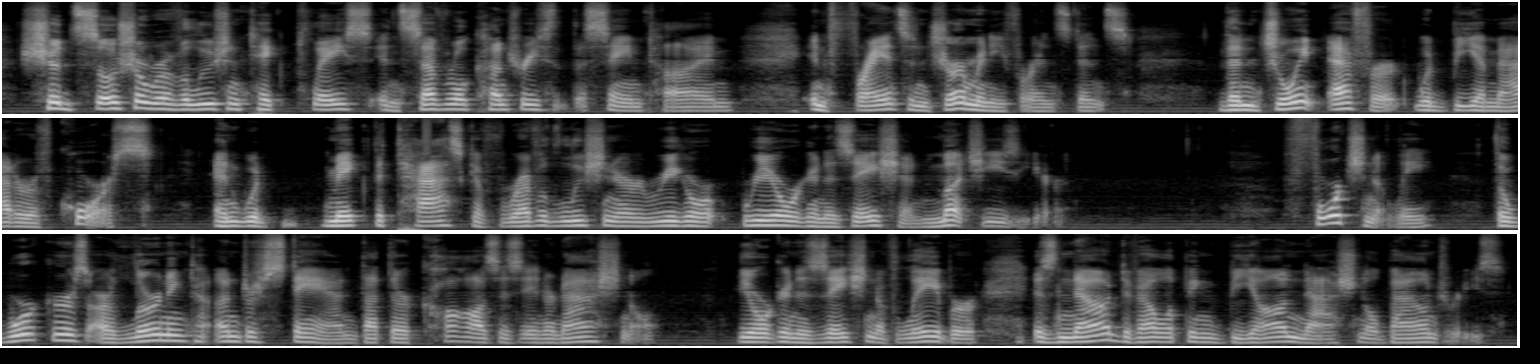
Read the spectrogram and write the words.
Should social revolution take place in several countries at the same time, in France and Germany, for instance, then joint effort would be a matter of course and would make the task of revolutionary reorganization much easier. Fortunately, the workers are learning to understand that their cause is international. The organization of labor is now developing beyond national boundaries.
